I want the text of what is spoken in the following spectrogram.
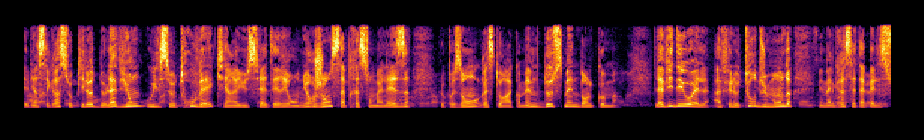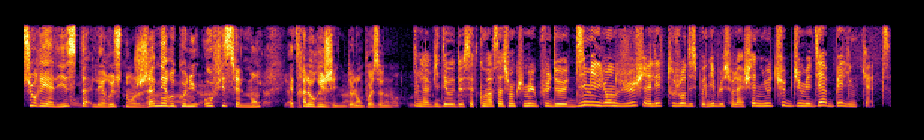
eh bien c'est grâce au pilote de l'avion où il se trouvait qui a réussi à atterrir en urgence après son malaise. L'opposant restera quand même deux semaines dans le coma. La vidéo, elle, a fait le tour du monde, mais malgré cet appel surréaliste, les Russes n'ont jamais reconnu officiellement être à l'origine de l'empoisonnement. La vidéo de cette conversation cumule plus de 10 millions de vues. Elle est toujours disponible sur la chaîne YouTube du média Bellingcat.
